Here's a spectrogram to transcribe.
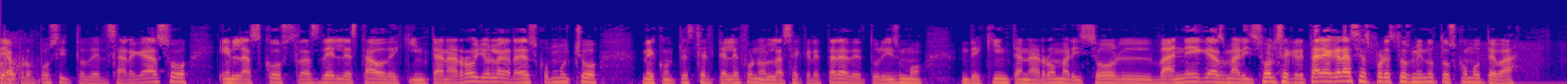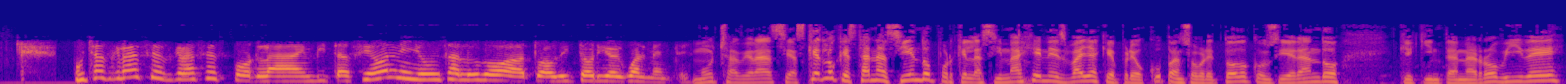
Y a propósito del sargazo en las costas del estado de Quintana Roo, yo le agradezco mucho, me contesta el teléfono la secretaria de Turismo de Quintana Roo, Marisol Vanegas. Marisol, secretaria, gracias por estos minutos, ¿cómo te va? Muchas gracias, gracias por la invitación y un saludo a tu auditorio igualmente. Muchas gracias. ¿Qué es lo que están haciendo? Porque las imágenes, vaya que preocupan, sobre todo considerando que Quintana Roo vive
